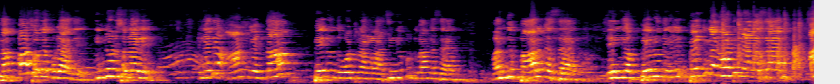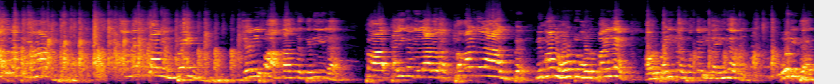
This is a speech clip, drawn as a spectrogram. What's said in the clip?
தப்பா சொல்லக்கூடாது. இன்னொன்னு சொன்னாரு. என்னது? ஆண்கள் தான் பேருந்து ஓட்டுறாங்களா? சிங்கப்பூருக்கு வாங்க சார் வந்து பாருங்க சார் எங்க பேருந்துகளில் பெண்கள் ஓட்டுறாங்க சார் அது மட்டுமா? அமெரிக்காவின் பெண் ஜெனிஃபா அக்காக்கு தெரியல. கா- கைகள் இல்லாதவர் கமல்களால் பெ- விமானம் ஓட்டும் ஒரு பைலட் அவர் படிக்கிற சொக்கலிங்க எங்க? ஓடிட்டார்.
